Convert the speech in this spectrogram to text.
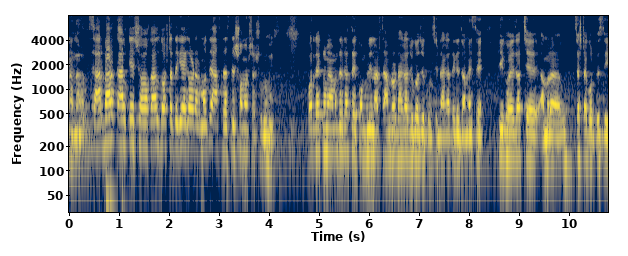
না না। সার্ভার কালকে সকাল দশটা থেকে এগারোটার মধ্যে আস্তে আস্তে সমস্যা শুরু হয়েছে। পর্যায়ক্রমে আমাদের কাছে কমপ্লেন আসছে, আমরাও ঢাকা যোগাযোগ করছি। ঢাকা থেকে জানাইছে, ঠিক হয়ে যাচ্ছে, আমরা চেষ্টা করতেছি।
